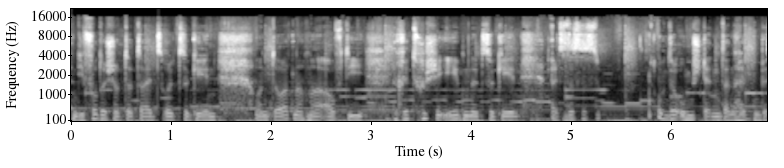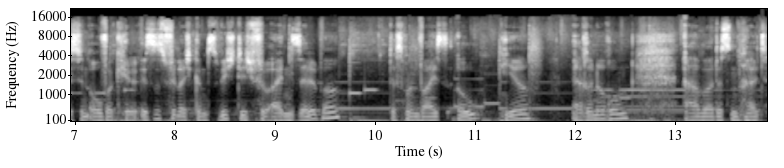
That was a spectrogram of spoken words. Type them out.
in die Photoshop-Datei zurückzugehen und dort nochmal auf die Retusche-Ebene zu gehen. Also das ist unter Umständen dann halt ein bisschen Overkill. Ist es vielleicht ganz wichtig für einen selber, dass man weiß, oh, hier Erinnerung, aber das sind halt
